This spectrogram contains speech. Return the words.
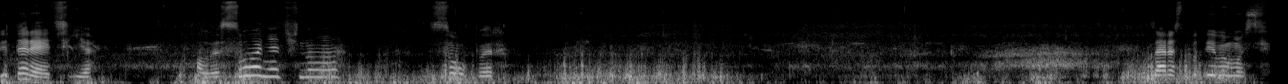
Вітерець є. Але сонячно. Супер. Зараз подивимось.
